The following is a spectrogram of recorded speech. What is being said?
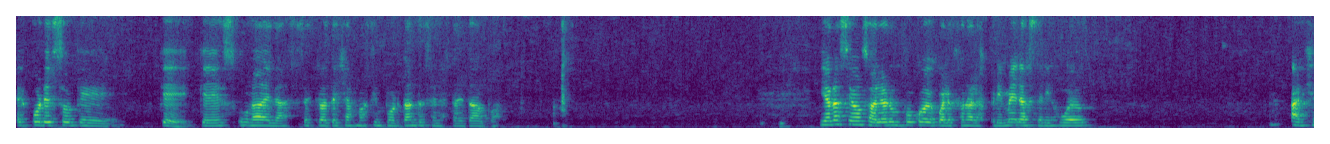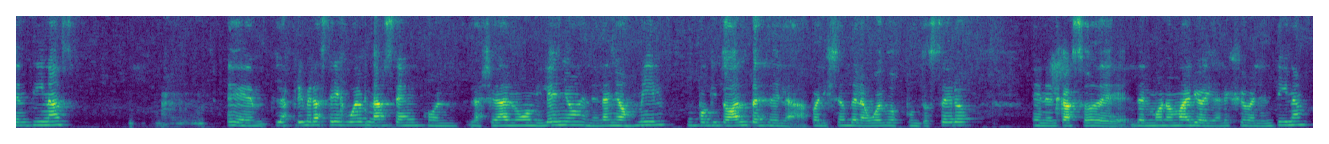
es por eso que es una de las estrategias más importantes en esta etapa. Y ahora sí vamos a hablar un poco de cuáles fueron las primeras series web argentinas. Eh, las primeras series web nacen con la llegada del nuevo milenio en el año 2000, un poquito antes de la aparición de la web 2.0, en el caso del Mono Mario y Alejio Valentina.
